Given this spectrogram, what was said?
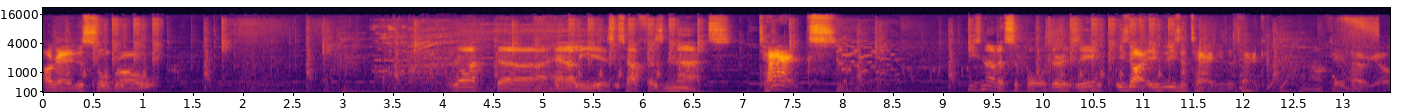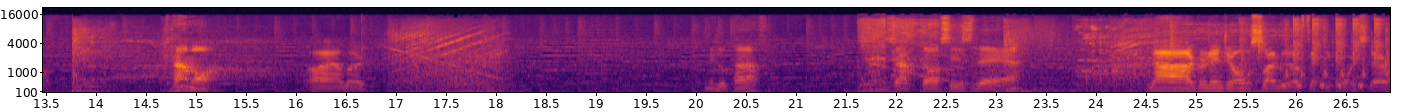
Okay, this slow bro. What the hell? He is tough as nuts. Tanks! He's not a supporter, is he? He's not, he's a tank, he's a tank. Okay. There we go. Come on. Alright, I'm a. Middle path. Zapdos is there. Nah, Greninja almost slammed me to 50 points there.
